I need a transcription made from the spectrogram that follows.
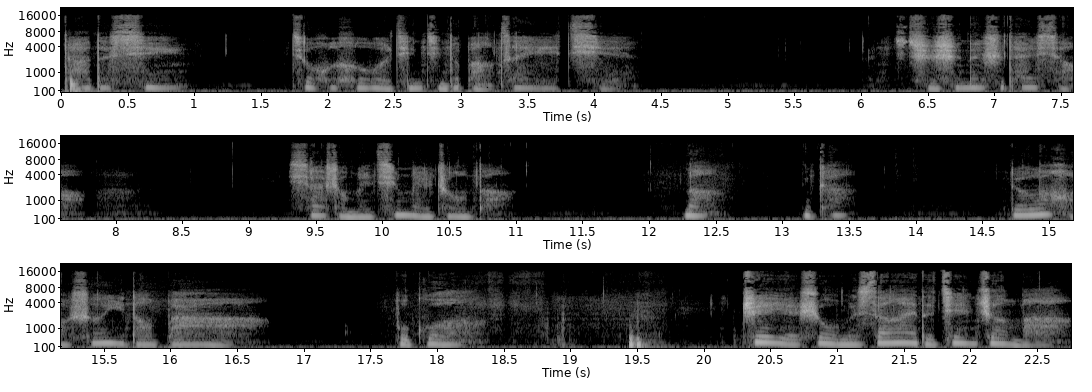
他的心就会和我紧紧的绑在一起。只是那时太小，下手没轻没重的。那，你看，留了好深一道疤啊。不过，这也是我们相爱的见证嘛。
